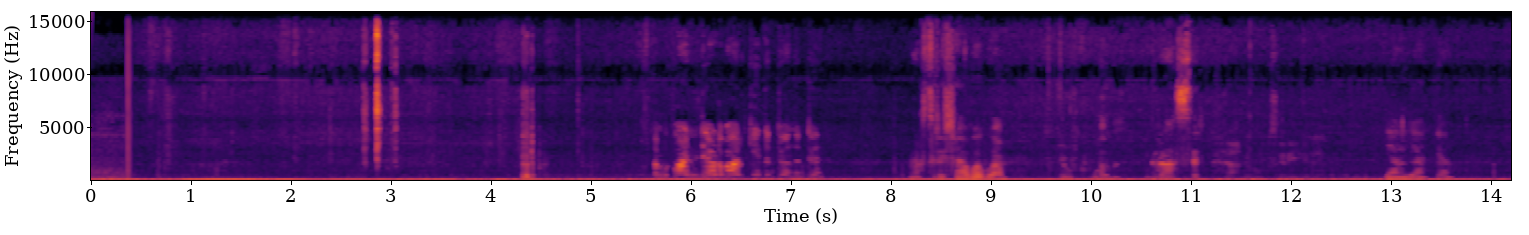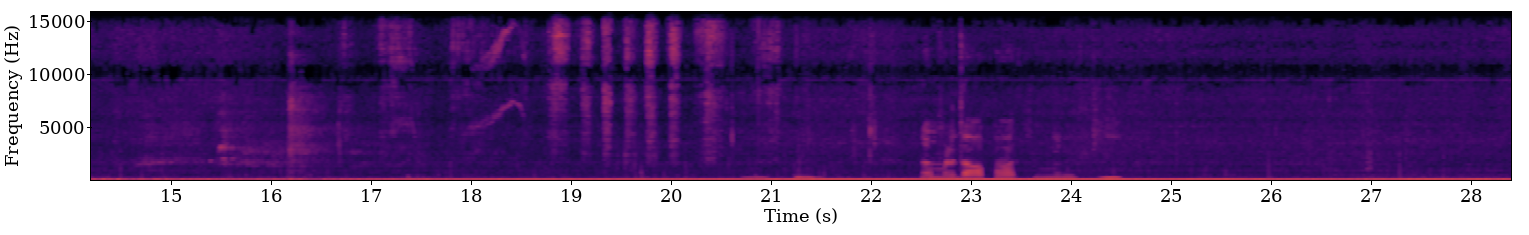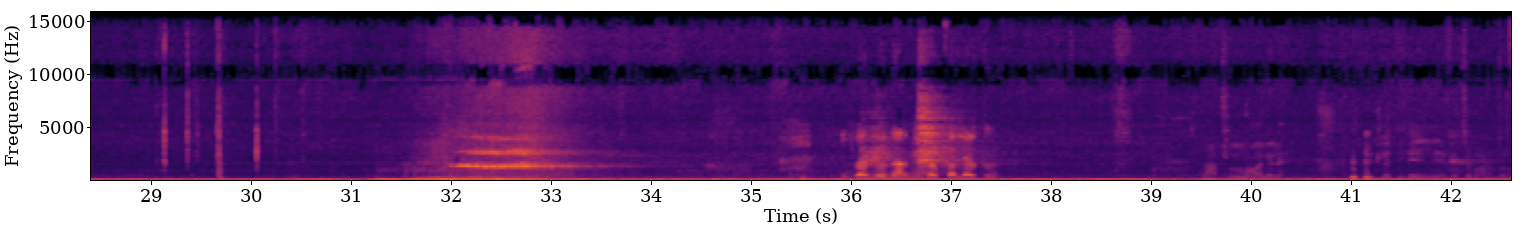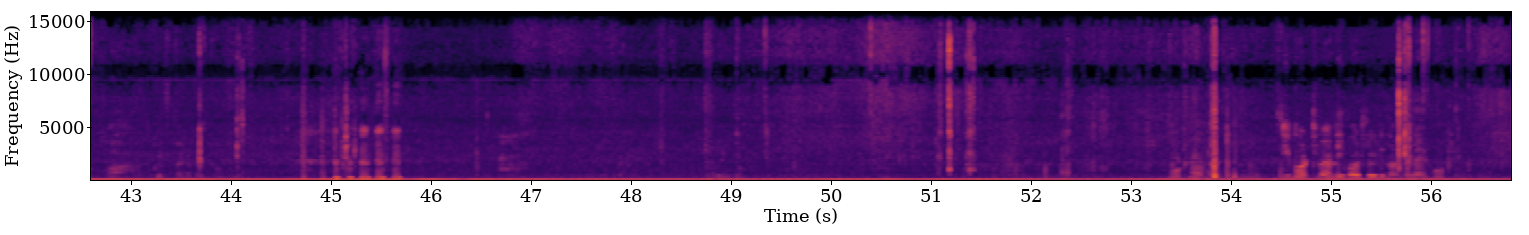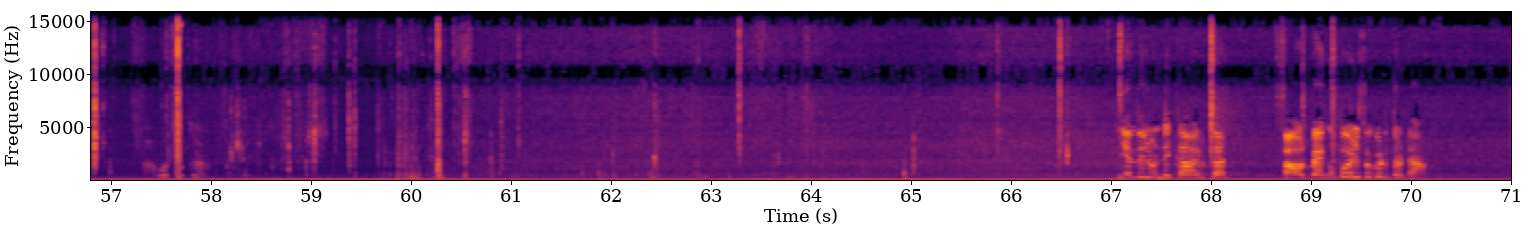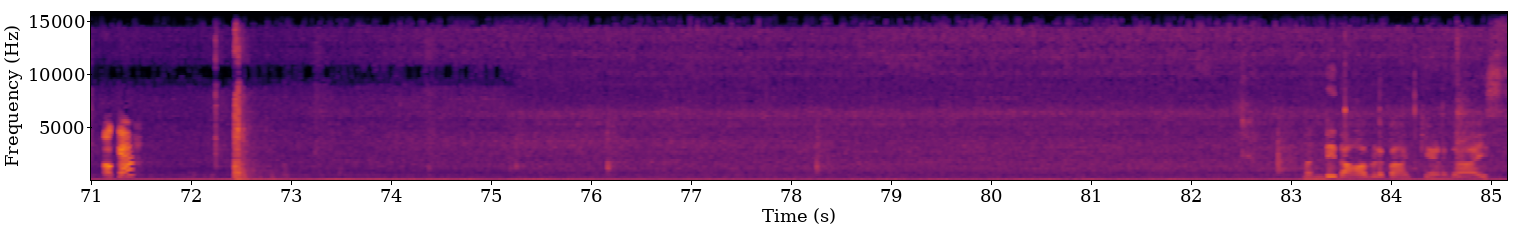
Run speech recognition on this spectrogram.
നമുക്ക് വണ്ടി അവിടെ പാർക്ക് ചെയ്തിട്ട് വന്നിട്ട് ഗ്രോസറി ഷോപ്പ് പോവാം. ഗ്രോസറി യാ യാ യാ നമ്മളിതാ പാർക്കിങ്ങിൽ ഈ വന്നു അറിഞ്ഞിട്ടോ ഇപ്പൊ എല്ലായിടത്തും നാട്ടിലുള്ള പോലെ അല്ലേ വീട്ടിലെത്തി കഴിഞ്ഞാൽ വെച്ചപാടുമ്പോൾ ആ കുരുത്തങ്ങട്ടൊക്കെ ഈ ബോട്ടിൽ വേണ്ട ഈ ബോട്ടിൽ ബോട്ടിൽ. ആ ബോട്ടിലൊക്കെ വേണം. ഇനി എന്തെങ്കിലും ഉണ്ട് കാ എടുക്കാൻ പവർ ബാങ്കും പേഴ്സൊക്കെ എടുത്തോട്ടാ. ഓക്കെ മണ്ടേ ഇതാ അവിടെ പാക്കിയാണ് ഗായ്സ്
